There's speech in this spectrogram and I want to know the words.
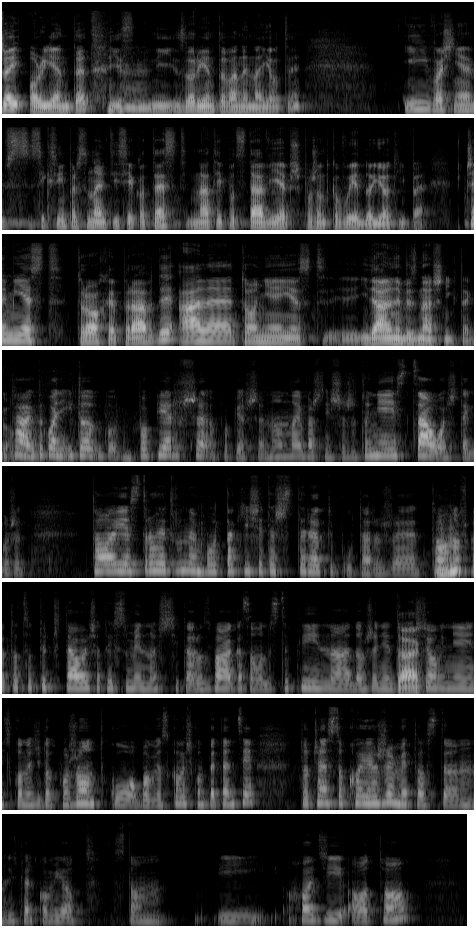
J-oriented, jest i zorientowany na Joty. I właśnie Sixteen Personalities jako test na tej podstawie przyporządkowuje do J i P. W czym jest trochę prawdy, ale to nie jest y, idealny wyznacznik tego. Tak, dokładnie. I to po, po pierwsze, po pierwsze, no najważniejsze, że to nie jest całość tego, że to jest trochę trudne, bo taki się też stereotyp utarł, że to Mhm. na przykład to, co ty czytałeś o tej sumienności, ta rozwaga, samodyscyplina, dążenie do Tak. osiągnięć, skłonność do porządku, obowiązkowość, kompetencje, to często kojarzymy to z tą literką J, z tą i chodzi o to,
